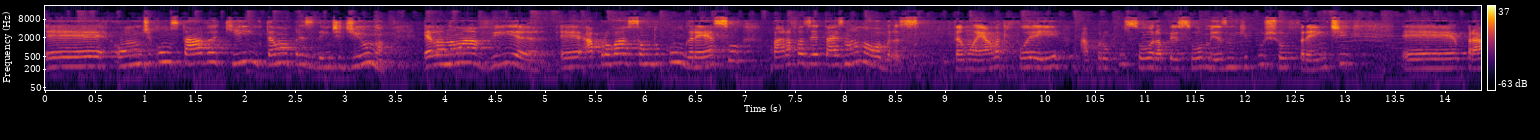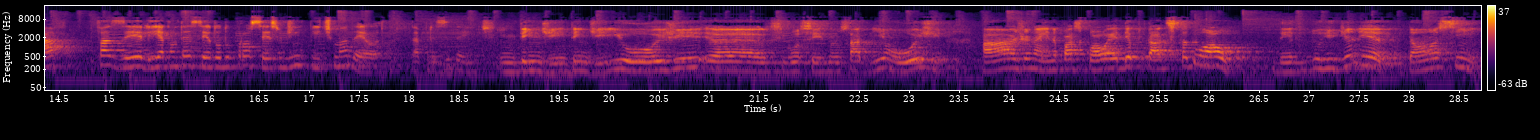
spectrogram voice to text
É, onde constava que então a presidente Dilma ela não havia é, aprovação do Congresso para fazer tais manobras. Então, ela que foi aí a propulsora, a pessoa mesmo que puxou frente é, para fazer ali acontecer todo o processo de impeachment dela, da presidente. Entendi, entendi. E hoje, é, se vocês não sabiam, hoje a Janaína Pascoal é deputada estadual dentro do Rio de Janeiro. Então, assim,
